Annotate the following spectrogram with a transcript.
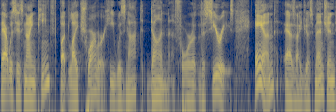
That was his 19th, but like Schwarber, he was not done for the series. And, as I just mentioned,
